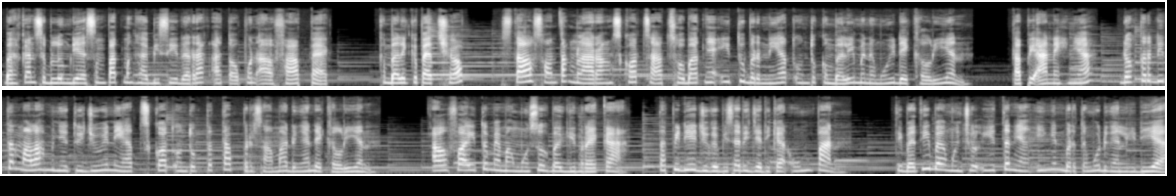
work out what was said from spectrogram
bahkan sebelum dia sempat menghabisi derak ataupun alpha pack. Kembali ke pet shop, Stahl sontak melarang Scott saat sobatnya itu berniat untuk kembali menemui Decalion. Tapi anehnya, Dr. Ditton malah menyetujui niat Scott untuk tetap bersama dengan Decalion. Alpha itu memang musuh bagi mereka, tapi dia juga bisa dijadikan umpan. Tiba-tiba muncul Ethan yang ingin bertemu dengan Lydia.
